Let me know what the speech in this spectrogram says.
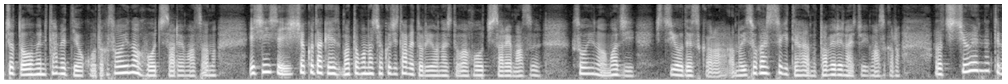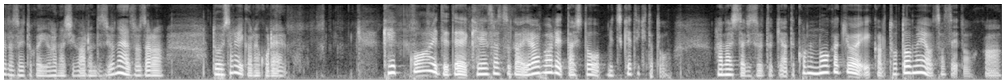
ちょっと多めに食べておこうとかそういうのは放置されます。あの一日で一食だけまともな食事食べとるような人は放置されます。そういうのはマジ必要ですから、あの忙しすぎてあの食べれない人いますから、あと父親になってくださいとかいう話があるんですよね。そしたら、どうしたらいいかね、これ。結婚相手で警察が選ばれた人を見つけてきたと話したりするときあって、この農家協会からとどめをさせとか、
